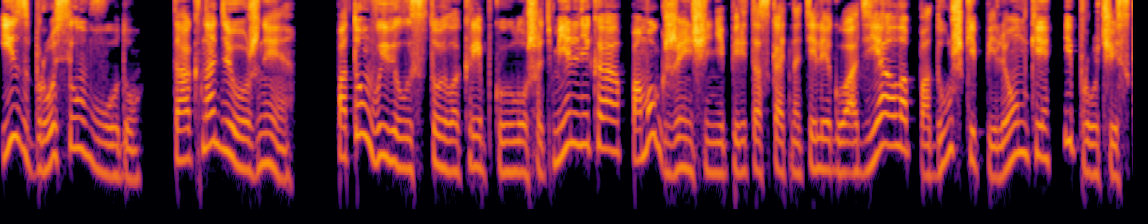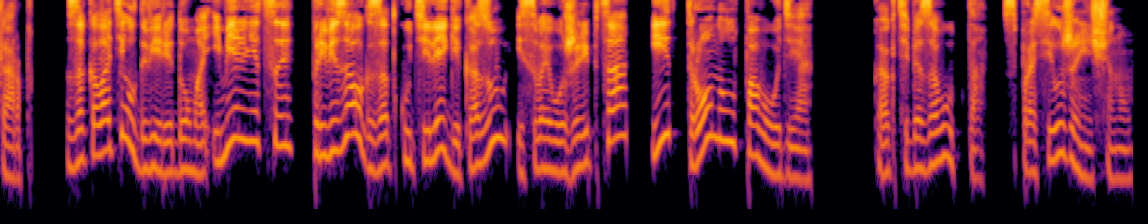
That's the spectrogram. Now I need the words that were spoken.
и сбросил в воду. Так надежнее. Потом вывел из стойла крепкую лошадь мельника, помог женщине перетаскать на телегу одеяло, подушки, пеленки и прочий скарб. Заколотил двери дома и мельницы, привязал к задку телеги козу и своего жеребца и тронул поводья. «Как тебя зовут-то?» – спросил женщину.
